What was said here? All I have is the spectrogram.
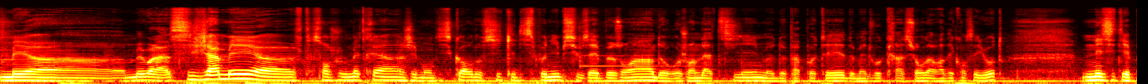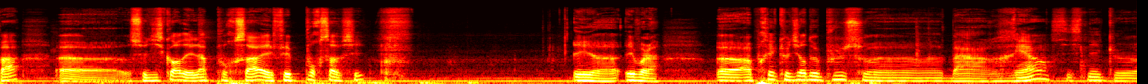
Mais, euh, mais voilà, si jamais, euh, de toute façon je vous le mettrai, hein, j'ai mon Discord aussi qui est disponible si vous avez besoin de rejoindre la team, de papoter, de mettre vos créations, d'avoir des conseils ou autres. N'hésitez pas, euh, ce Discord est là pour ça et fait pour ça aussi. Et, et voilà. après, que dire de plus Bah rien, si ce n'est que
